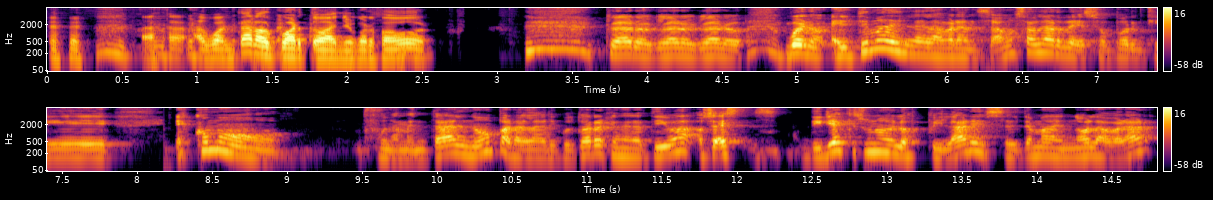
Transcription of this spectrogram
Aguantar al cuarto año, por favor. Claro, claro, claro. Bueno, el tema de la labranza, vamos a hablar de eso, porque es como fundamental, ¿no? Para la agricultura regenerativa. O sea, ¿dirías que es uno de los pilares el tema de no labrar?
